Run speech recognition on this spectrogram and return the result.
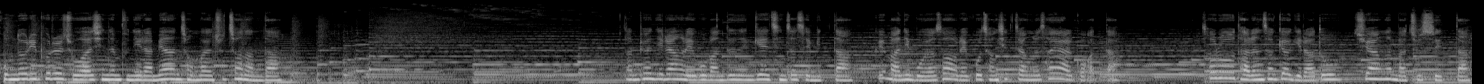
곰돌이 푸를 좋아하시는 분이라면 정말 추천한다. 남편이랑 레고 만드는 게 진짜 재밌다. 꽤 많이 모여서 레고 장식장을 사야 할 것 같다. 서로 다른 성격이라도 취향은 맞출 수 있다.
